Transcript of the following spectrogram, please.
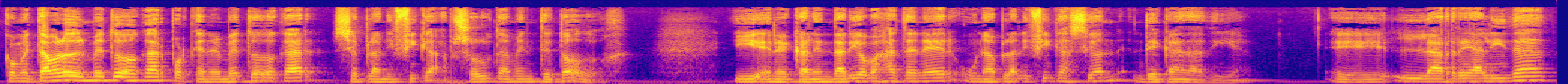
Comentaba lo del método CAR porque en el método CAR se planifica absolutamente todo. Y en el calendario vas a tener una planificación de cada día. Eh, la realidad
